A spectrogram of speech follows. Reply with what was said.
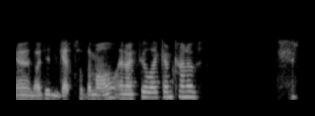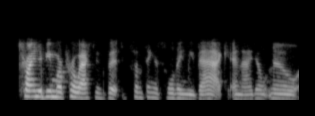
and I didn't get to them all, and I feel like I'm kind of trying to be more proactive, but something is holding me back, and I don't know.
